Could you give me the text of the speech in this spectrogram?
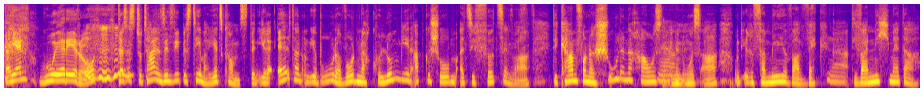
Diane Guerrero, das ist total ein sensibles Thema. Jetzt kommt's. Denn ihre Eltern und ihr Bruder wurden nach Kolumbien abgeschoben, als sie 14 war. Die kam von der Schule nach Hause Ja. in den USA und ihre Familie war weg. Ja. Die war nicht mehr da.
